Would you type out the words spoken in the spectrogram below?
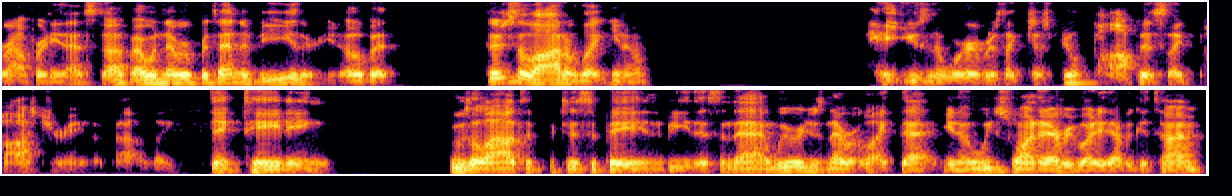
around for any of that stuff. I would never pretend to be either. You know, but there's just a lot of like, you know, hate using the word, but it's like just real pompous, like posturing about like dictating who's allowed to participate and be this and that. We were just never like that. You know, we just wanted everybody to have a good time.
